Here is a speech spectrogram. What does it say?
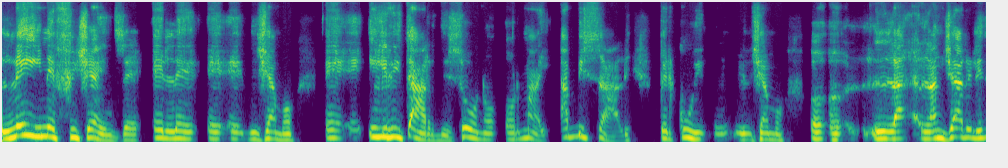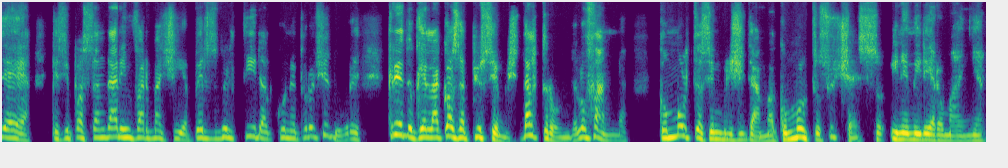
le inefficienze e, le, e, e, diciamo, e, i ritardi sono ormai abissali, per cui diciamo, uh, uh, la, lanciare l'idea che si possa andare in farmacia per sveltire alcune procedure, credo che è la cosa più semplice. D'altronde lo fanno con molta semplicità, ma con molto successo in Emilia-Romagna.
